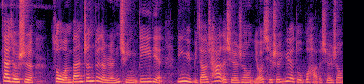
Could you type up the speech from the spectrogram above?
再就是作文班针对的人群，第一点，英语比较差的学生，尤其是阅读不好的学生，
